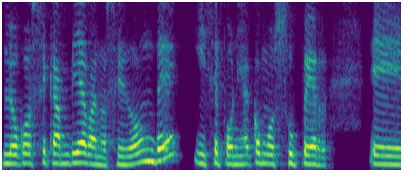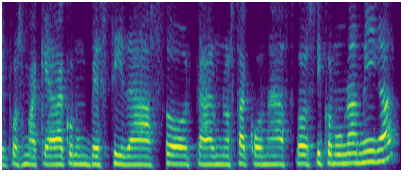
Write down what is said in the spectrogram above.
luego se cambiaba no sé dónde y se ponía como súper eh, pues maquillada con un vestidazo, tal, unos taconazos y con una amiga,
